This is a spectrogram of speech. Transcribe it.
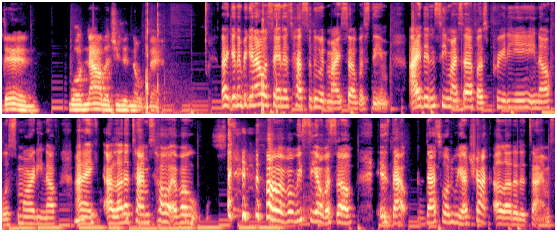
then? Well, now that you didn't know then. Like in the beginning, I was saying this has to do with my self esteem. I didn't see myself as pretty enough or smart enough, and I a lot of times, however, however we see ourselves, is that that's what we attract a lot of the times.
